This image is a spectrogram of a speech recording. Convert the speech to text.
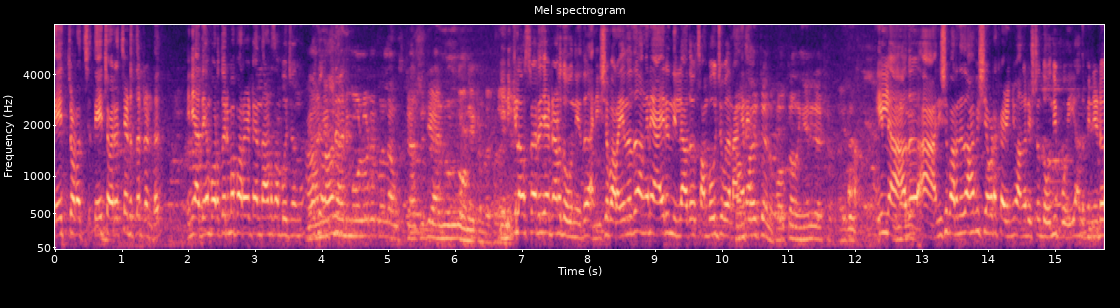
തേച്ചൊടച്ച് തേച്ചൊരച്ചെടുത്തിട്ടുണ്ട്. ഇനി അദ്ദേഹം പുറത്തു വരുമ്പോൾ പറയട്ടെ എന്താണ് സംഭവിച്ചതെന്ന്? ഇപ്പോഴും. എനിക്ക് ലവ് സ്ട്രാറ്റജി ആയിട്ടാണ് തോന്നിയത്. അനീഷ് പറയുന്നത് അങ്ങനെ ആയിരുന്നില്ല. അത് സംഭവിച്ചു അങ്ങനെ ഇല്ല അത് ആ അനീഷ് പറഞ്ഞത് ആ വിഷയം അവിടെ കഴിഞ്ഞു. അങ്ങനെ ഇഷ്ടം തോന്നിപ്പോയി. അത് പിന്നീട്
